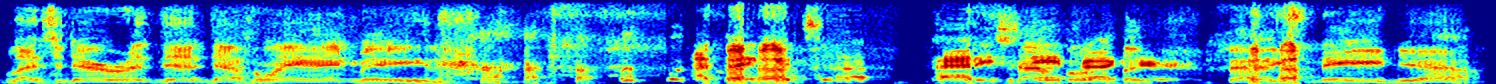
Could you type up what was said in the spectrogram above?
Legendary that definitely ain't me. I think it's uh, Patty Sneed back here. Patty Sneed, yeah.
